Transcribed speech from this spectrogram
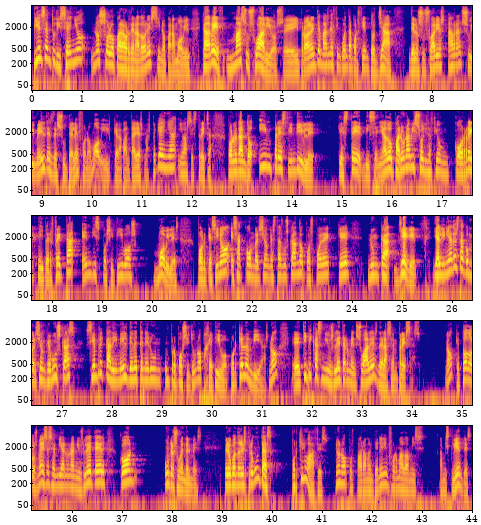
Piensa en tu diseño no solo para ordenadores, sino para móvil. Cada vez más usuarios, eh, y probablemente más del 50% ya de los usuarios, abran su email desde su teléfono móvil, que la pantalla es más pequeña y más estrecha. Por lo tanto, imprescindible que esté diseñado para una visualización correcta y perfecta en dispositivos móviles, porque si no, esa conversión que estás buscando, pues puede que nunca llegue. Y alineado a esta conversión que buscas, siempre cada email debe tener un, propósito, un objetivo. ¿Por qué lo envías? ¿no? Eh, típicas newsletters mensuales de las empresas, ¿no? Que todos los meses envían una newsletter con un resumen del mes. Pero cuando les preguntas, ¿por qué lo haces? No, no, pues para mantener informado a mis, a mis clientes.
